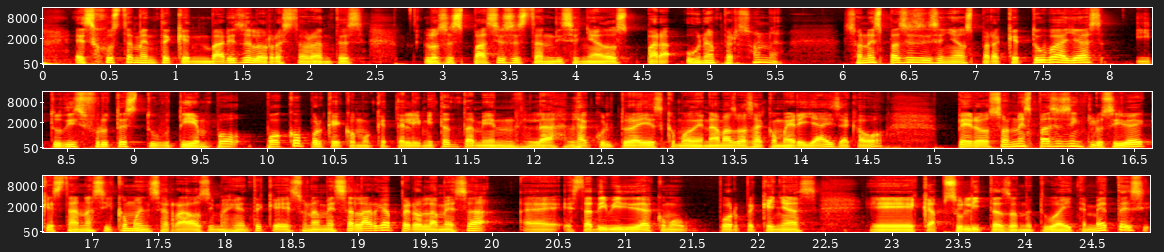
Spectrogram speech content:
es justamente que en varios de los restaurantes los espacios están diseñados para una persona. Son espacios diseñados para que tú vayas y tú disfrutes tu tiempo poco porque como que te limitan también la, cultura y es como de nada más vas a comer y ya y se acabó. Pero son espacios inclusive que están así como encerrados. Imagínate que es una mesa larga, pero la mesa eh, está dividida como por pequeñas eh, capsulitas donde tú ahí te metes,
